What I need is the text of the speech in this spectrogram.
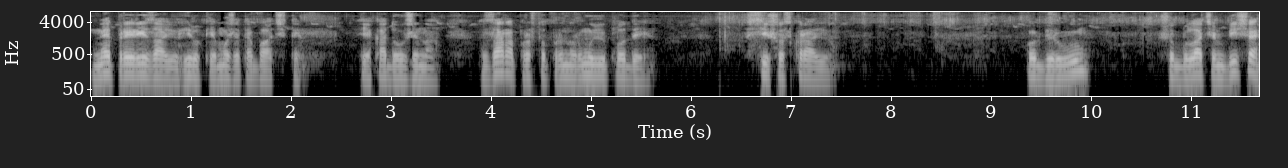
не прирізаю гілки, можете бачити, яка довжина. Зараз просто пронормую плоди. Всі, що з краю. Обірву, щоб була чим більше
